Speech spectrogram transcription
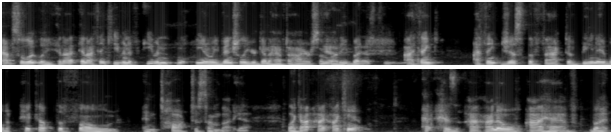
absolutely. And I and I think even if even you know eventually you're going to have to hire Yeah, somebody, but that's true. I think I think just the fact of being able to pick up the phone and talk to somebody. Yeah. Like I I, I can't has I, I know I have, but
